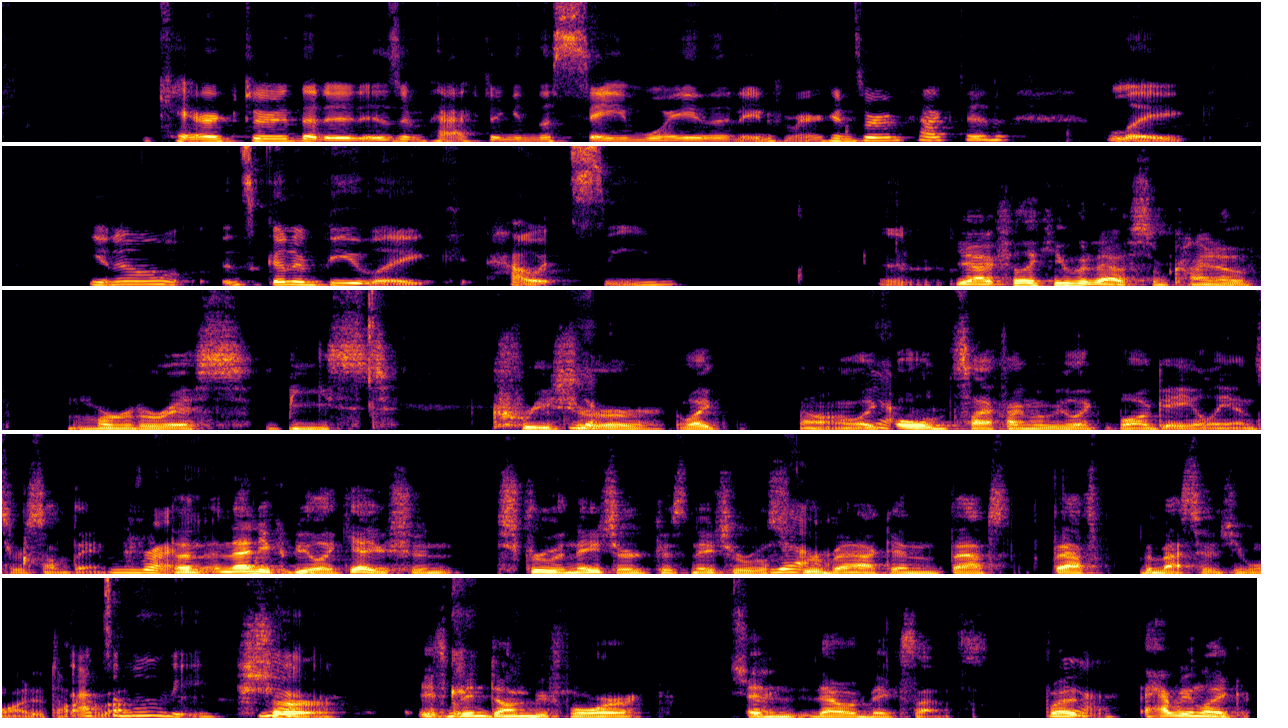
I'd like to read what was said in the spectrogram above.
character that it is impacting in the same way that Native Americans are impacted, like you know, it's gonna be like how it's seen. I. Yeah, I feel like you would have some kind of murderous beast creature, like I don't know, like Yeah. old sci-fi movie like Bug Aliens or something. Right. Then, and then you could be like, yeah, you shouldn't screw with nature because nature will screw back, and that's that's the message you wanted to talk That's about. That's a movie. Yeah, Sure, it's been done before, sure. and that would make sense. But Yeah. having like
